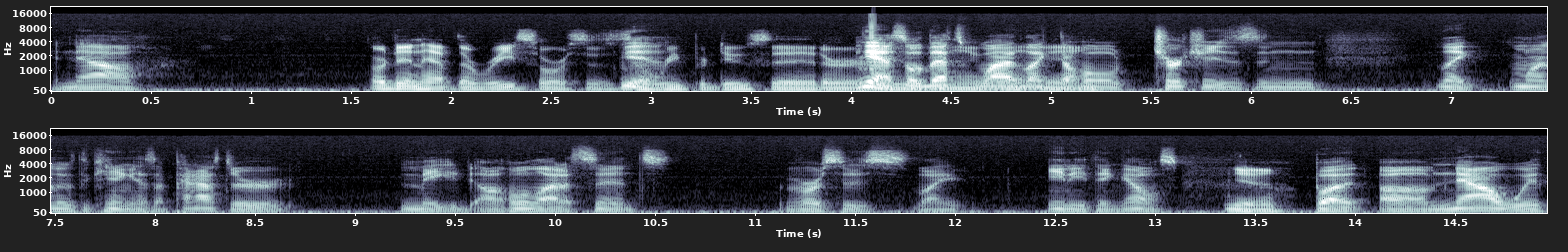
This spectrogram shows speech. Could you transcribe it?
And now or didn't have the resources Yeah. to reproduce it, or yeah so that's why that, like the whole churches and like martin luther king as a pastor made a whole lot of sense versus like anything else yeah. but um now with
